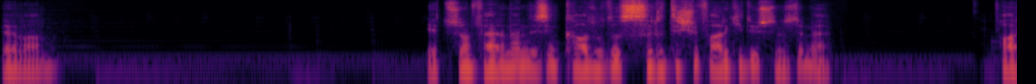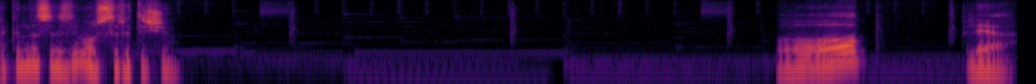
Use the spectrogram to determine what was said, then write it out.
Devam. Getson Fernandez'in kadroda sırıtışı fark ediyorsunuz değil mi? Farkındasınız değil mi o sırıtışın? Hop. Plea.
